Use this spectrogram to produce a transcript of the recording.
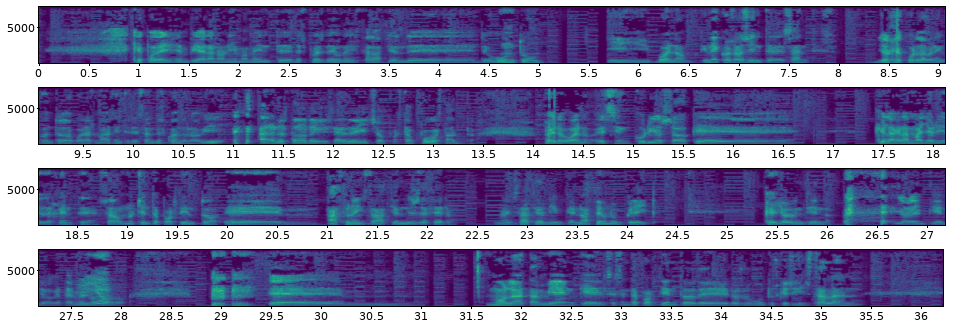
que podéis enviar anónimamente después de una instalación de, de Ubuntu. Y bueno, tiene cosas interesantes. Yo os recuerdo haber encontrado cosas más interesantes cuando lo vi. Ahora lo he estado revisando y he dicho, pues tampoco es tanto. Pero bueno, es curioso que, que la gran mayoría de gente, o sea, un 80%, eh, hace una instalación desde cero. Una instalación limpia, no hace un upgrade. Que yo lo entiendo. yo lo entiendo, porque también lo yo. hago. Eh, mola también que el 60% de los Ubuntu que se instalan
